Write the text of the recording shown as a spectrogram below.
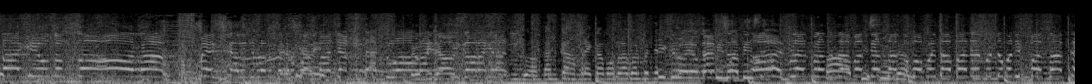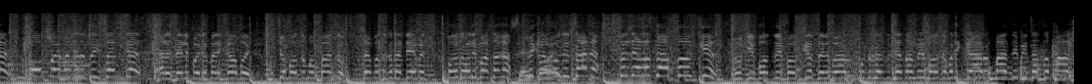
lagi untuk seorang. Max kali ini belum bisa banyak. Dan dua orang dan tiga orang lagi akankah mereka mau melakukan penyerang gak bisa-bisa pelan-pelan mendapatkan satu poin tambah dan mencoba dipasangkan. Popeye menjadi pingsankan ada telepon dari Cowboy mencoba untuk membantu. Telepon terkena damage. Mencoba dipasangkan. Ligamus di sana. Ternyata double kill. Rookie Boy triple kill. Harus mundur dan ternyata Mereka mau coba dikarung masih bisa semangat.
